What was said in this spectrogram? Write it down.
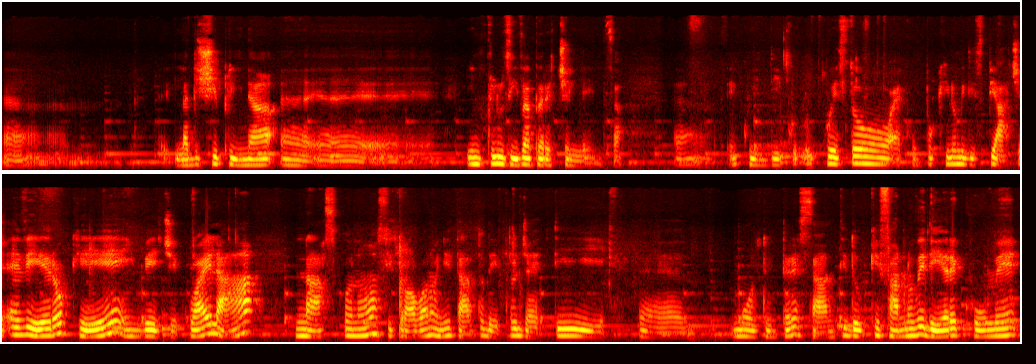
eh, la disciplina eh, inclusiva per eccellenza. Eh, e quindi questo ecco, un pochino mi dispiace. È vero che invece qua e là nascono, si trovano ogni tanto dei progetti eh, molto interessanti do- che fanno vedere come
